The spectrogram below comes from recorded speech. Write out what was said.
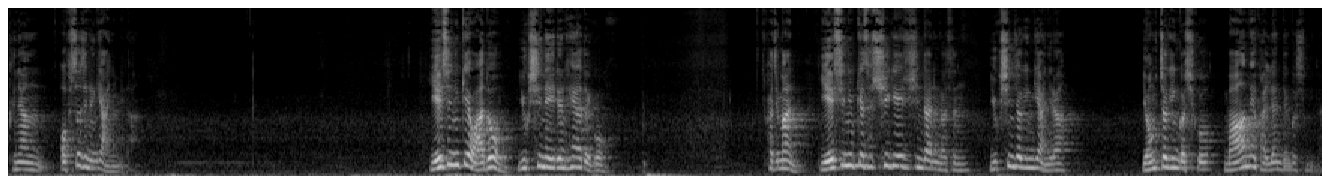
그냥 없어지는 게 아닙니다. 예수님께 와도 육신의 일은 해야 되고 하지만 예수님께서 쉬게 해주신다는 것은 육신적인 게 아니라 영적인 것이고 마음에 관련된 것입니다.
